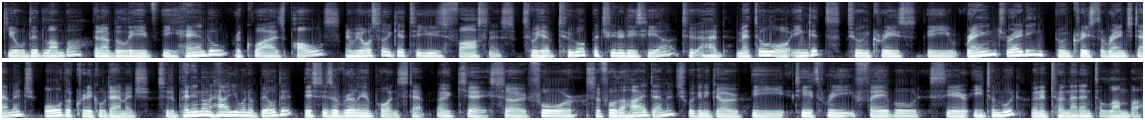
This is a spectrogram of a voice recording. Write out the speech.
gilded lumber. Then I believe the handle requires poles, and we also get to use fastness. So we have two opportunities here to add metal or ingots to increase the range rating, to increase the range damage, or the critical damage. So depending on how you want to build it, this is a really important step. Okay, so for so for the high damage, we're going to go the tier 3 Fabled Seer Eaten Wood. We're going to turn that into lumber.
